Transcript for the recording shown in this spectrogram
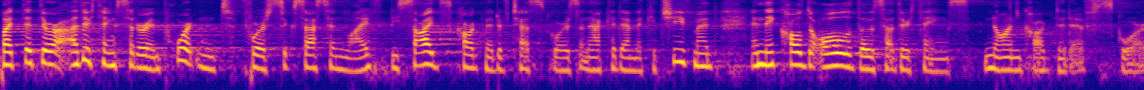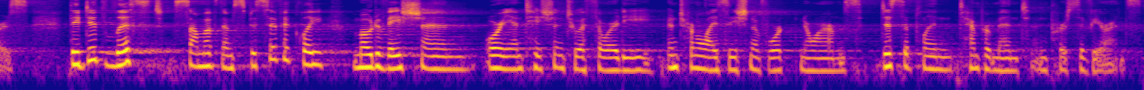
but that there are other things that are important for success in life besides cognitive test scores and academic achievement, and they called all of those other things non cognitive scores. They did list some of them specifically motivation, orientation to authority, internalization of work norms, discipline, temperament, and perseverance.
